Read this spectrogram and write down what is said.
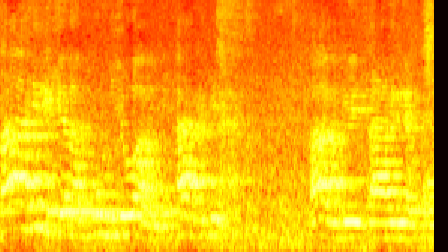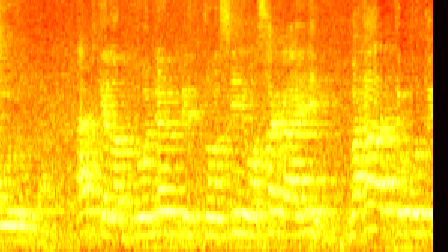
طاهر كنبون يوامي أهدي أهدي طاهر يقول الله. أكل الدنيا بالتوسي وسكاي. ما حد تقولك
